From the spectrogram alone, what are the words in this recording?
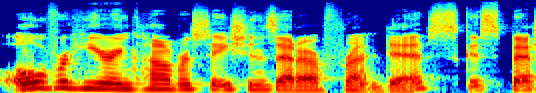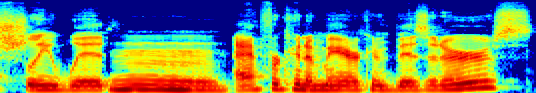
overhearing conversations at our front desk, especially with mm. African American visitors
